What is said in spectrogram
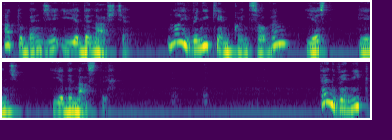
a tu będzie 11. No i wynikiem końcowym jest 5 jedenastych. Ten wynik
